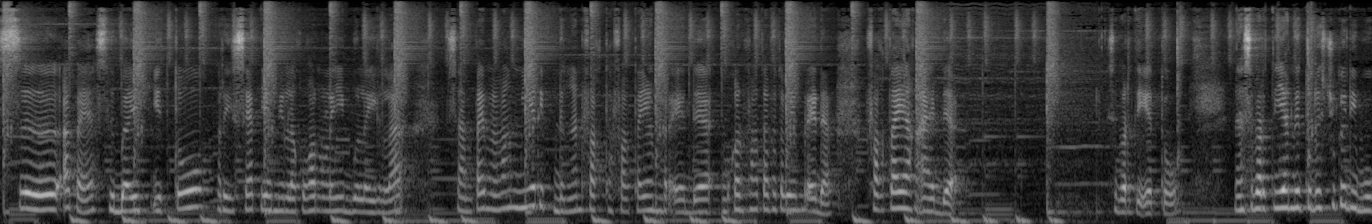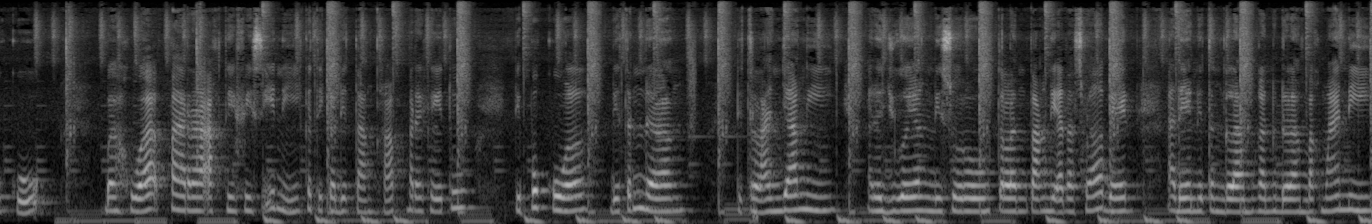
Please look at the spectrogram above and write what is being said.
se apa ya sebaik itu riset yang dilakukan oleh Ibu Laila sampai memang mirip dengan fakta-fakta yang beredar. Bukan fakta-fakta yang beredar fakta yang ada. Seperti itu. Nah seperti yang ditulis juga di buku bahwa para aktivis ini ketika ditangkap mereka itu dipukul, ditendang, ditelanjangi, ada juga yang disuruh telentang di atas wellbed, ada yang ditenggelamkan ke dalam bak mandi,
